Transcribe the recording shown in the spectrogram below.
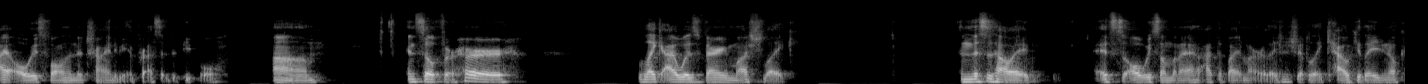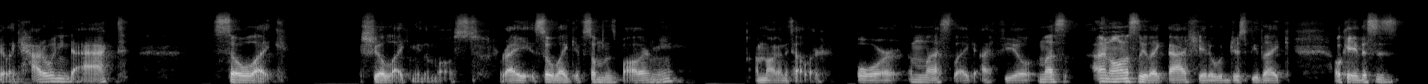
I always fall into trying to be impressive to people. Um and so for her, like I was very much like, and this is how I, it's always something I have to fight in my relationship, like calculating, okay, like how do I need to act so like she'll like me the most, right? So like if something's bothering me, I'm not gonna tell her. Or unless like I feel unless and honestly like that shit it would just be like, okay, this is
